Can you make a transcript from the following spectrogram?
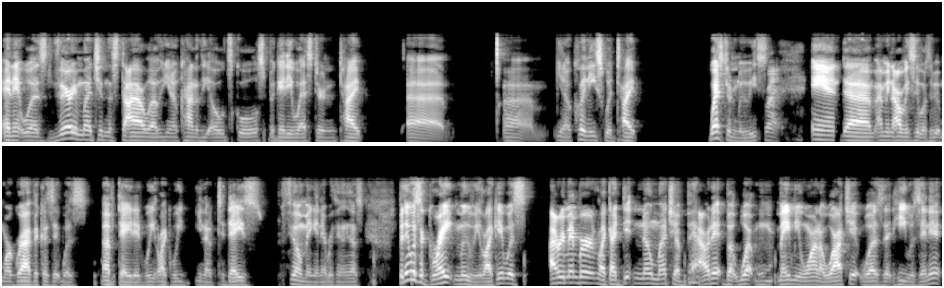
and it was very much in the style of you know kind of the old school spaghetti western type uh, um, you know Clint Eastwood type western movies. Right. And um, I mean, obviously, it was a bit more graphic because it was updated. We like we you know today's filming and everything else, but it was a great movie. Like it was I remember like I didn't know much about it, but what made me want to watch it was that he was in it,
